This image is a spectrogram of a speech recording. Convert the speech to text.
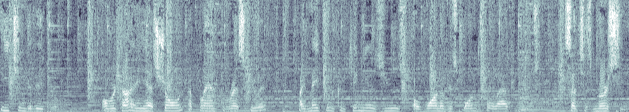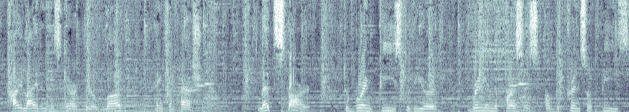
each individual. Over time, he has shown a plan to rescue it by making continuous use of one of his wonderful attributes, such as mercy, highlighting his character of love and compassion. Let's start to bring peace to the earth bring in the presence of the Prince of Peace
